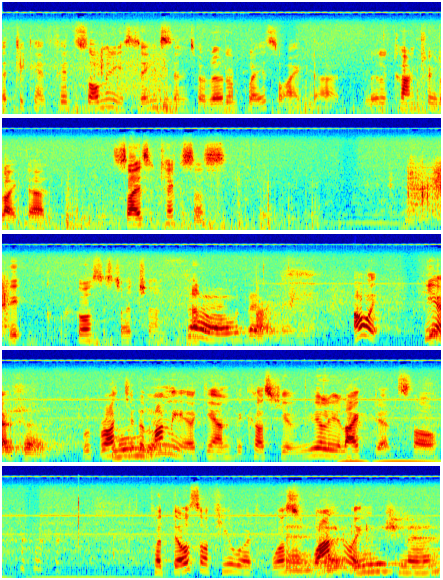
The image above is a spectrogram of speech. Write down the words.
that you can fit so many things into a little place like that, a little country like that, size of Texas. Wie groß ist Deutschland? So that's Oh, here, we brought you the mummy again because you really liked it, so. For those of you who was and uh, wondering, Englishman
